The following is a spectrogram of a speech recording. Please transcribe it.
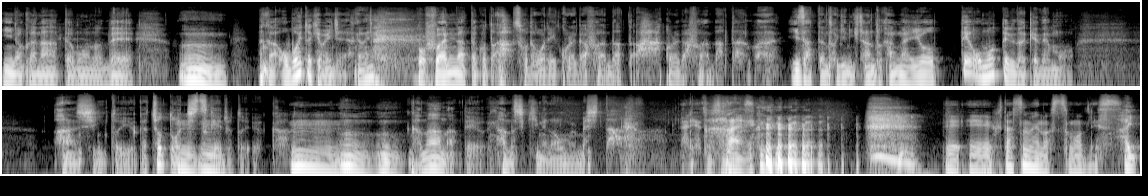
いいのかなって思うので、うん。なんか覚えとけばいいんじゃないですかね。こう不安になったこと、あ、そうだ、俺これが不安だった。あ、これが不安だった。まあ、いざって時にちゃんと考えようって思ってるだけでも、安心というか、ちょっと落ち着けるというか、うん、うんうん、かななんて話聞きながら思いました。ありがとうございます。はい。で、えー二つ目の質問です。はい。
